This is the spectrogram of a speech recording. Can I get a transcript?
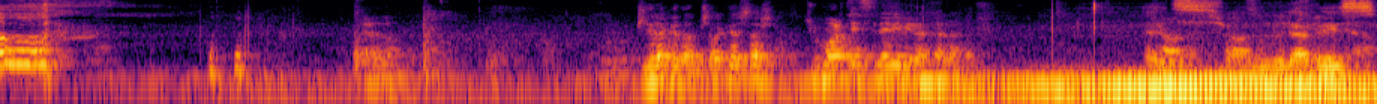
Aa! Gel bak. 1'e kadarmış arkadaşlar. Cumartesileri bire kadarmış. Evet şu an ilerdeyiz.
